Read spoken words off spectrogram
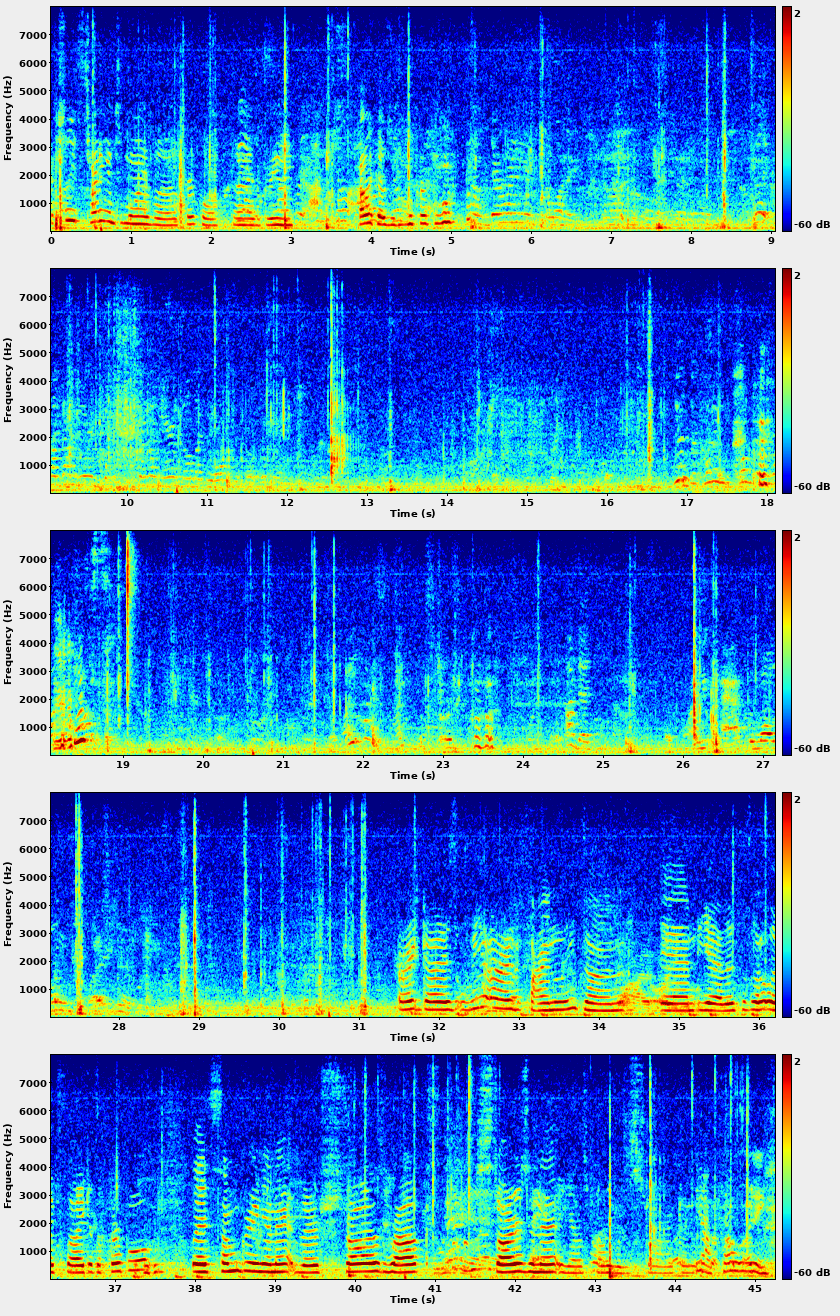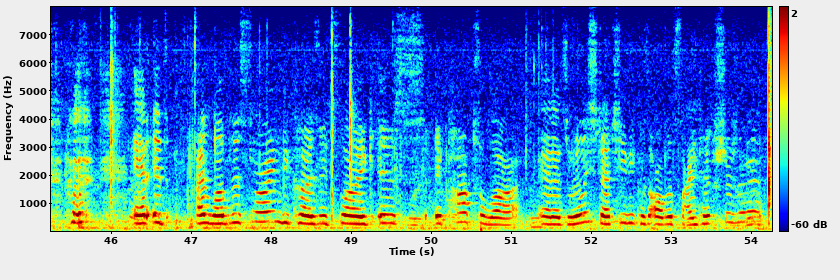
Actually, it's turning into more of a purple than a green. Probably because it's purple. Alright guys, we are finally done. And yeah, this is what it looks like. It's a purple with some green in it. There's straws, rocks, stars in it. Yeah, this probably was a star right. Yeah, probably. And it's I love this slime because it's like it's it pops a lot and it's really stretchy because all the slime textures in it.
